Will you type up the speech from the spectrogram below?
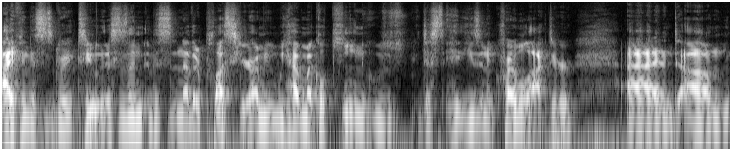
I think this is great too. This is an, this is another plus here. I mean, we have Michael Keaton, who's just he's an incredible actor, and um,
